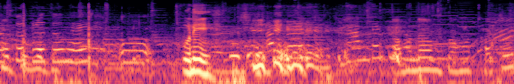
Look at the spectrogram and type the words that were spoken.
সত্যব্রত ভাই ও উনি। আপনার নামটা কি? আমার নাম প্রমোদ ঠাকুর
